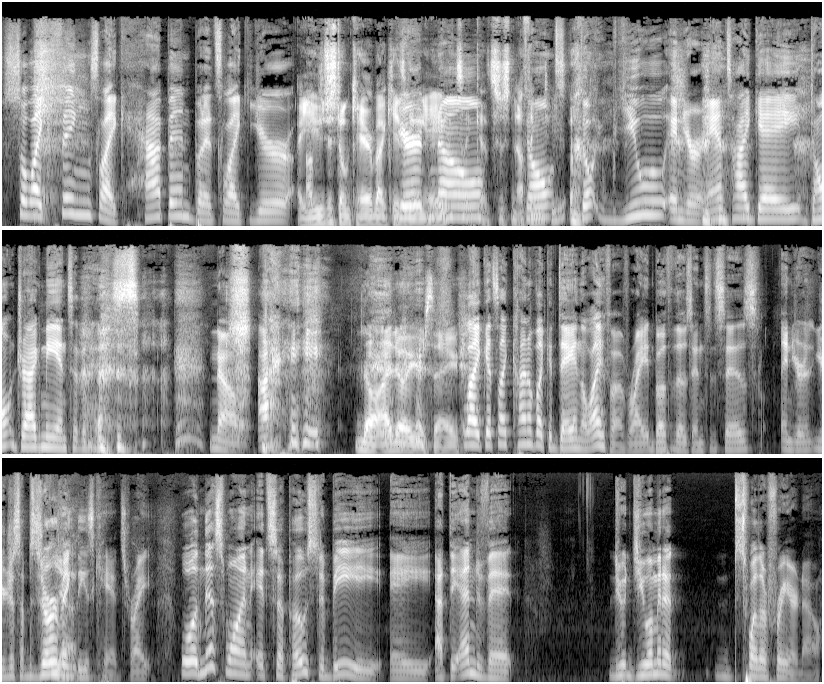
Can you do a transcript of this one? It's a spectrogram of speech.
so like things like happen, but it's like you're Uh, You just don't care about kids getting AIDS. no like, it's just nothing don't, to you. don't you and your anti-gay don't drag me into this. no, I no, I know what you're saying. like it's like kind of like a day in the life of right in both of those instances and you're you're just observing Yeah. these kids right well in this one it's supposed to be a at the end of it do, do you want me to spoiler free or no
